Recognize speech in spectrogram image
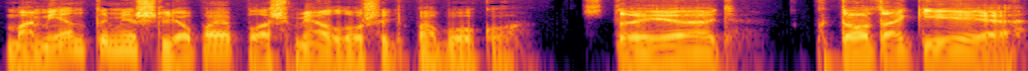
моментами шлепая плашмя лошадь по боку. «Стоять! Кто такие?»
